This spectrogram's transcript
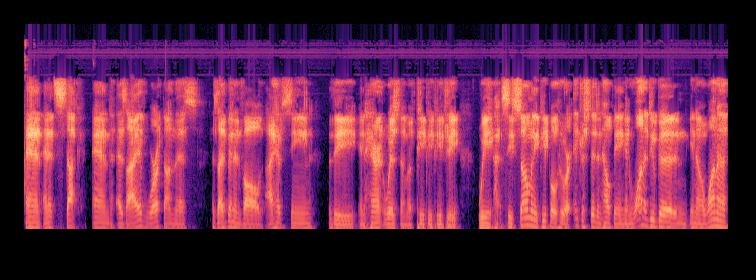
and and it stuck. And as I've worked on this, as I've been involved, I have seen the inherent wisdom of PPPG. We see so many people who are interested in helping and want to do good and you know want to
